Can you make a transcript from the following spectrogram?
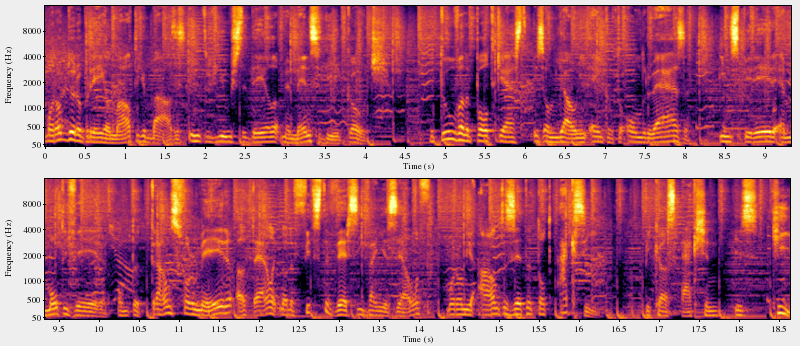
maar ook door op regelmatige basis interviews te delen met mensen die ik coach. Het doel van de podcast is om jou niet enkel te onderwijzen, inspireren en motiveren, om te transformeren uiteindelijk naar de fitste versie van jezelf, maar om je aan te zetten tot actie. Because action is key.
